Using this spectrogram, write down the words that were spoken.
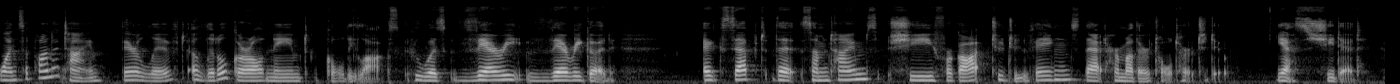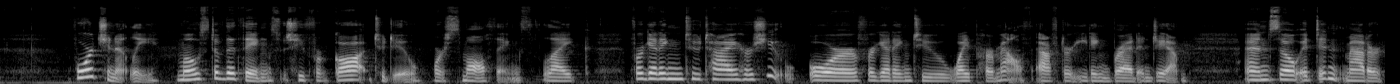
Once upon a time, there lived a little girl named Goldilocks who was very, very good, except that sometimes she forgot to do things that her mother told her to do. Yes, she did. Fortunately, most of the things she forgot to do were small things, like forgetting to tie her shoe or forgetting to wipe her mouth after eating bread and jam. And so it didn't matter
